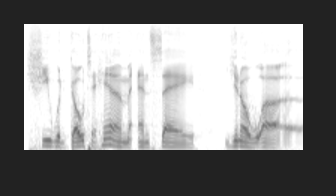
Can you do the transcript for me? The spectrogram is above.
she would go to him and say, you know, uh,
